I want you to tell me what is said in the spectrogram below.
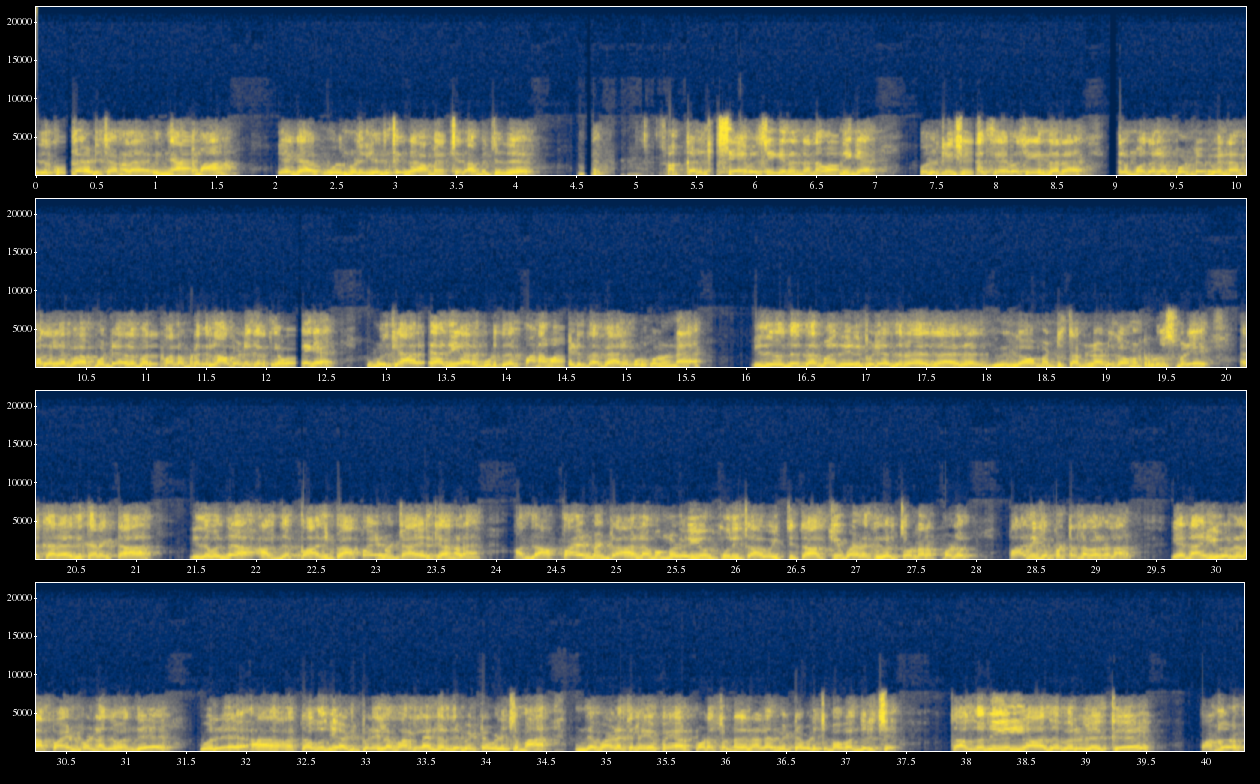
இது கொள்ளை அடிச்சாங்களே. நியாயமா? ஏங்க உங்களை எதுக்குங்க அமைச்சர் அமைச்சது? மக்களுக்கு சேவை செய்கிறேன்னு தானே வந்தீங்க பொலிட்டீஷியனா சேவை செய்யறது தானே. முதல்ல போட்டு இப்ப என்ன முதல்ல போட்டு அதை மாதிரி பல மடங்கு லாபம் எடுக்கிறதுக்கு வரீங்க உங்களுக்கு யாருக்கு அதிகாரம் கொடுத்தது பணம் வாங்கிட்டு தான் வேலை கொடுக்கணும்னு. இது வந்து தர்ம நெறிப்படி அந்த கவர்மெண்ட் தமிழ்நாடு கவர்மெண்ட் ரூல்ஸ் படி க- அது கரெக்டா இதை வந்து அந்த பாதி இப்போ அப்பாயின்மெண்ட் ஆயிருக்காங்களே. அந்த அப்பாயின்மெண்ட் ஆனவங்களையும் குறித்தா வைத்து தாக்கி வழக்குகள் தொடரப்படும். பாதிக்கப்பட்ட நபர்களால். ஏன்னா இவர்கள் அப்பாயின் பண்ணது வந்து ஒரு தகுதி அடிப்படையில் வரலங்கிறது வெட்ட வெளிச்சமா இந்த வழக்கில் எஃப்ஐஆர் போட சொன்னதுனால வெட்ட வெளிச்சமா வந்துருச்சு. தகுதி இல்லாதவர்களுக்கு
